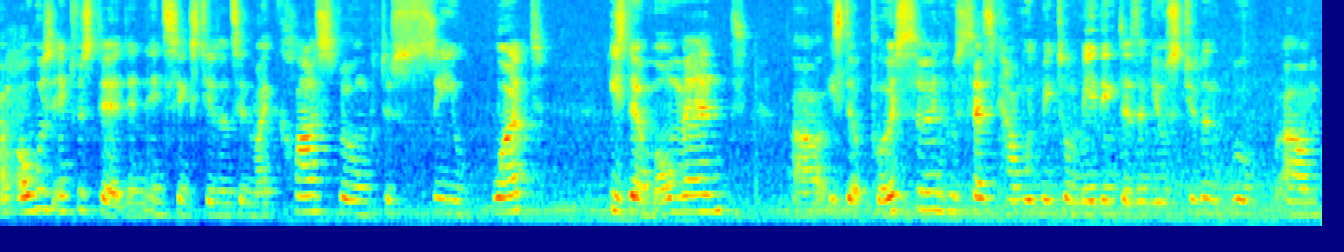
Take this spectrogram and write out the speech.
I'm always interested in, in seeing students in my classroom to see what is there a moment, uh, is there a person who says, come with me to a meeting, there's a new student group um,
